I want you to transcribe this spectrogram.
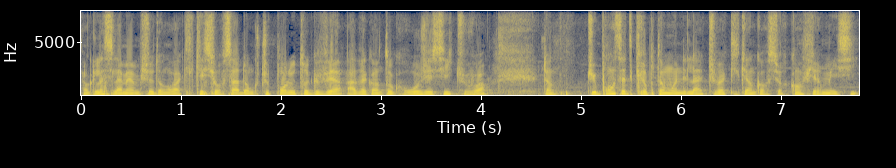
Donc là, c'est la même chose, donc on va cliquer sur ça. Donc tu prends le truc vert avec un truc rouge ici, tu vois. Donc tu prends cette crypto-monnaie là, tu vas cliquer encore sur confirmer ici.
